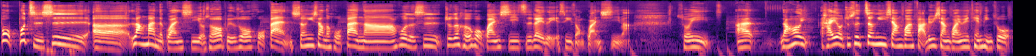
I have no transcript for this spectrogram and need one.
不不只是呃浪漫的关系，有时候比如说伙伴、生意上的伙伴啊，或者是就是合伙关系之类的，也是一种关系嘛。所以啊，然后还有就是正义相关、法律相关，因为天秤座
